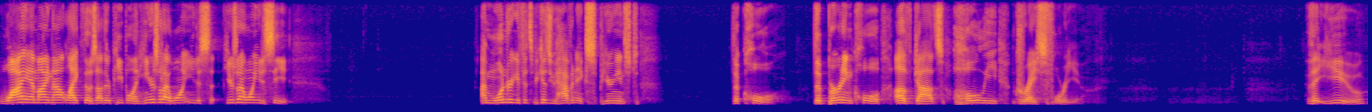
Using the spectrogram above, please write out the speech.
why am I not like those other people? And here's what I want you to here's what I want you to see. I'm wondering if it's because you haven't experienced the coal, the burning coal of God's holy grace for you that you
